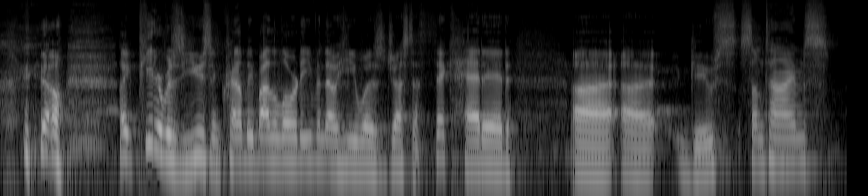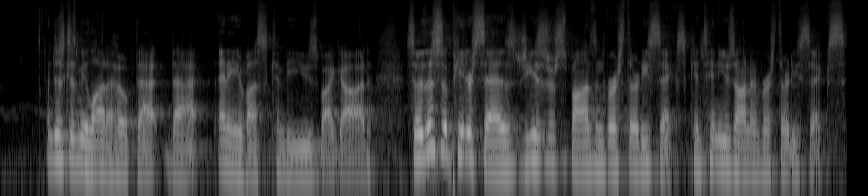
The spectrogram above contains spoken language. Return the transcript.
you know, like Peter was used incredibly by the Lord, even though he was just a thick headed uh, uh, goose sometimes. It just gives me a lot of hope that, that any of us can be used by God. So, this is what Peter says. Jesus responds in verse 36, continues on in verse 36.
